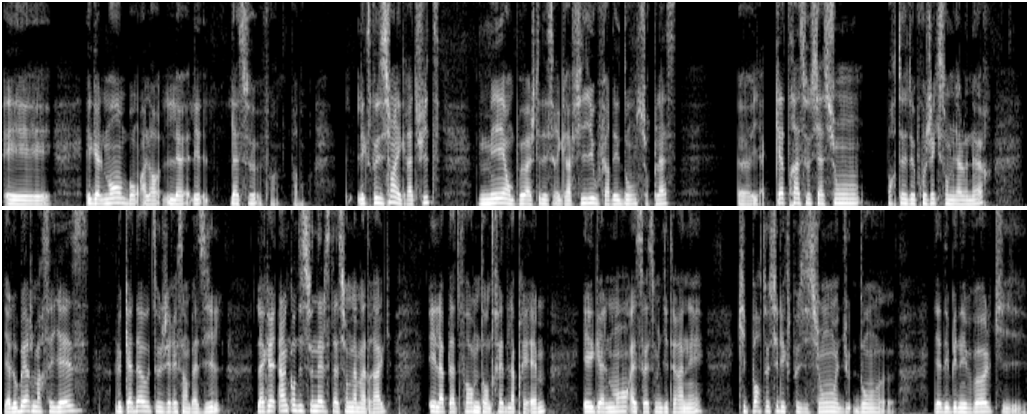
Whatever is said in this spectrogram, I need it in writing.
et également, bon, alors les, L'exposition est gratuite, mais on peut acheter des sérigraphies ou faire des dons sur place. Euh, il y a quatre associations porteuses de projets qui sont mis à l'honneur. Il y a l'Auberge Marseillaise, le CADA Autogéré Saint-Basile, l'accueil inconditionnel Station de la Madrague et la plateforme d'entraide l'après-M, et également SOS Méditerranée, qui porte aussi l'exposition et dont euh, il y a des bénévoles qui,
